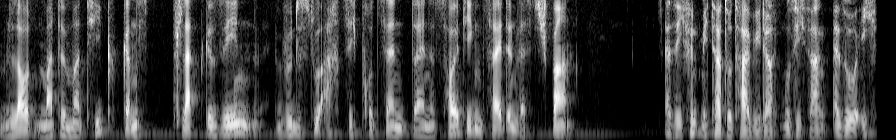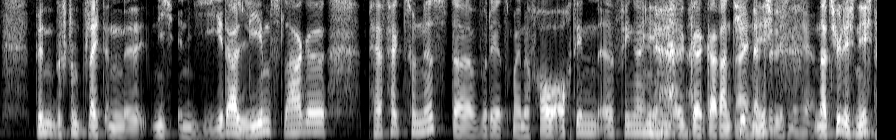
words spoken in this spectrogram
laut Mathematik ganz platt gesehen, würdest du 80 Prozent deines heutigen Zeitinvests sparen. Also ich finde mich da total wieder, muss ich sagen. Also ich bin bestimmt vielleicht in, äh, nicht in jeder Lebenslage Perfektionist. Da würde jetzt meine Frau auch den äh, Finger hin, äh, garantiert Nein, nicht. Natürlich nicht, ja. natürlich nicht.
